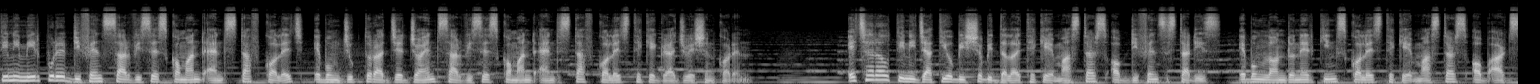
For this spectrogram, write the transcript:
তিনি মিরপুরের defence services command and staff college এবং যুক্তরাজ্যের joint services command and staff college থেকে গ্র্যাজুয়েশন করেন। এছাড়াও তিনি জাতীয় বিশ্ববিদ্যালয় থেকে মাস্টার্স অব ডিফেন্স স্টাডিজ এবং লন্ডনের কিংস কলেজ থেকে masters of arts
